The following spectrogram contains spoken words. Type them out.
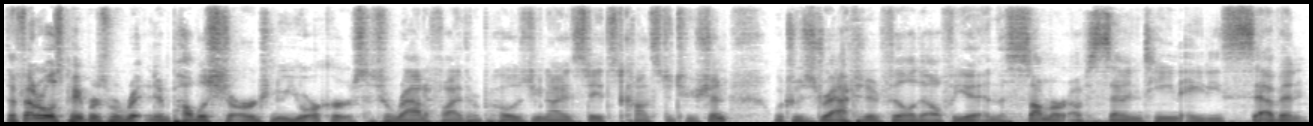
The Federalist Papers were written and published to urge New Yorkers to ratify the proposed United States Constitution, which was drafted in Philadelphia in the summer of 1787.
